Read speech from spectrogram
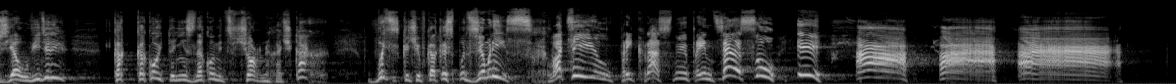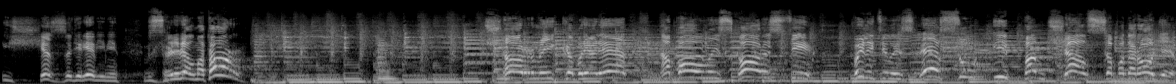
Друзья увидели, как какой-то незнакомец в черных очках, выскочив как из-под земли, схватил прекрасную принцессу и! Исчез за деревьями, взревел мотор. Черный кабриолет на полной скорости вылетел из лесу и помчался по дороге.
